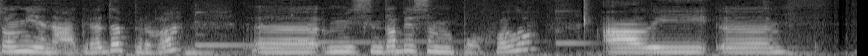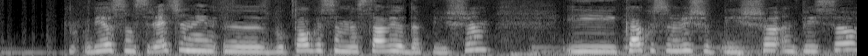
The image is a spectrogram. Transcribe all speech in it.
to mi je nagrada prva. Mislim dobio sam pohvalu, ali bio sam srećan i e, zbog toga sam nastavio da pišem i kako sam više piša, pisao,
